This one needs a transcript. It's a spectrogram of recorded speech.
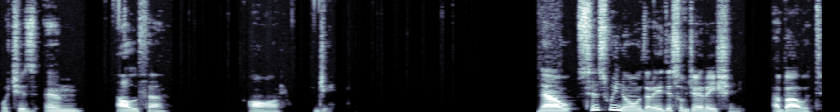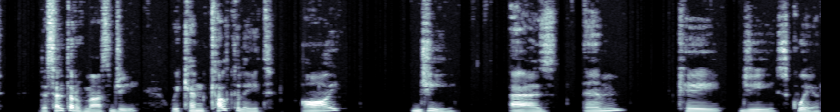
which is m alpha r g. Now, since we know the radius of gyration about the center of mass g, we can calculate i g as m k g square,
